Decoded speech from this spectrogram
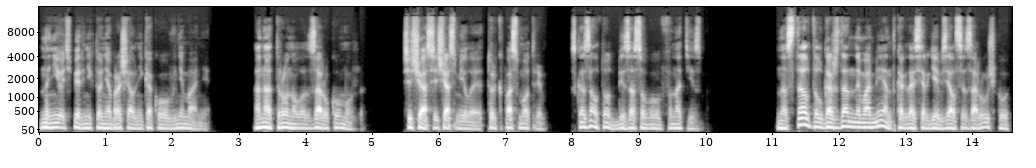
На нее теперь никто не обращал никакого внимания. Она тронула за руку мужа. «Сейчас, сейчас, милая, только посмотрим», — сказал тот без особого фанатизма. Настал долгожданный момент, когда Сергей взялся за ручку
